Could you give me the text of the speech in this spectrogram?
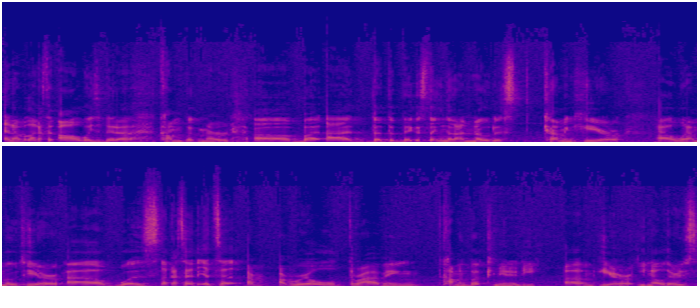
and I've, like I said, always been a comic book nerd. Uh, but uh, the the biggest thing that I noticed coming here uh, when I moved here uh, was, like I said, it's a, a, a real thriving comic book community um, here. You know, there's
